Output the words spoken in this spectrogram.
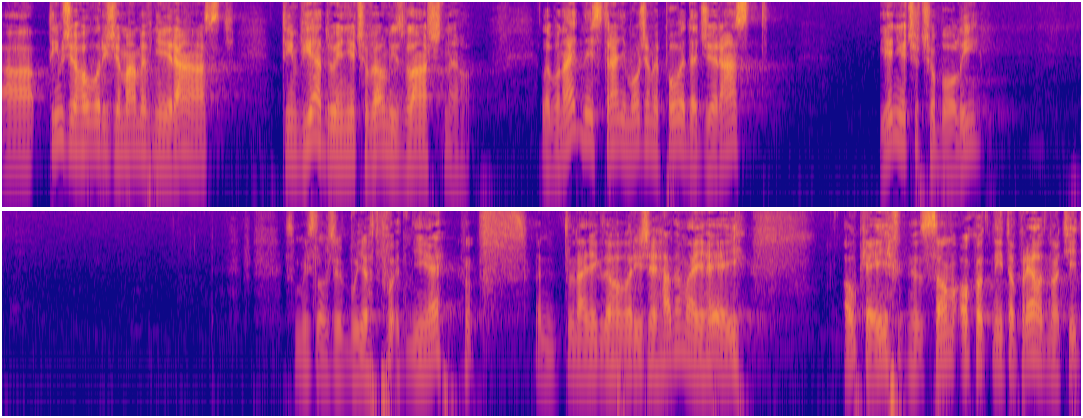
A tým, že hovorí, že máme v nej rásť, tým vyjadruje niečo veľmi zvláštneho. Lebo na jednej strane môžeme povedať, že rast je niečo, čo boli. Som myslel, že bude odpoveď nie tu na niekto hovorí, že hádam aj hej, OK, som ochotný to prehodnotiť.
